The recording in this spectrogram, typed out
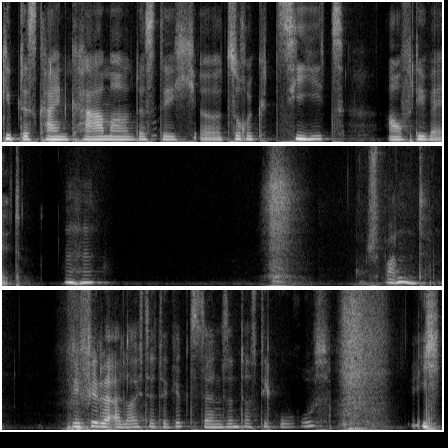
gibt es kein Karma, das dich äh, zurückzieht auf die Welt. Mhm. Spannend. Wie viele Erleuchtete gibt es denn? Sind das die Gurus? Ich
